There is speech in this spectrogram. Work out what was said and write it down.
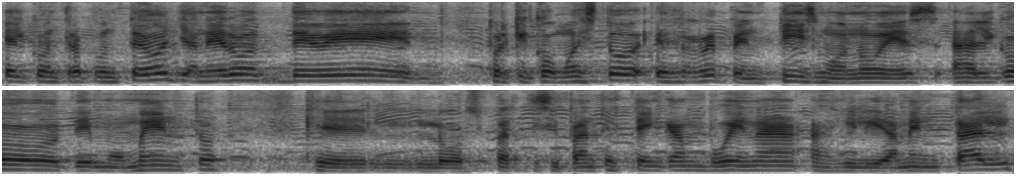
El contrapunteo llanero debe, porque como esto es repentismo, no es algo de momento, que los participantes tengan buena agilidad mental,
